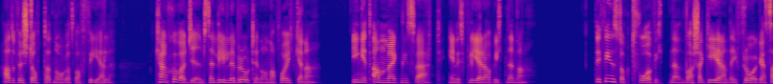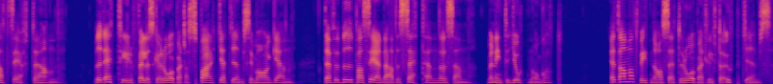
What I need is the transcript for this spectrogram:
hade förstått att något var fel. Kanske var James en lillebror till någon av pojkarna. Inget anmärkningsvärt enligt flera av vittnena. Det finns dock två vittnen vars agerande ifrågasatts i efterhand. Vid ett tillfälle ska Robert ha sparkat James i magen. Den förbipasserande hade sett händelsen, men inte gjort något. Ett annat vittne har sett Robert lyfta upp James.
